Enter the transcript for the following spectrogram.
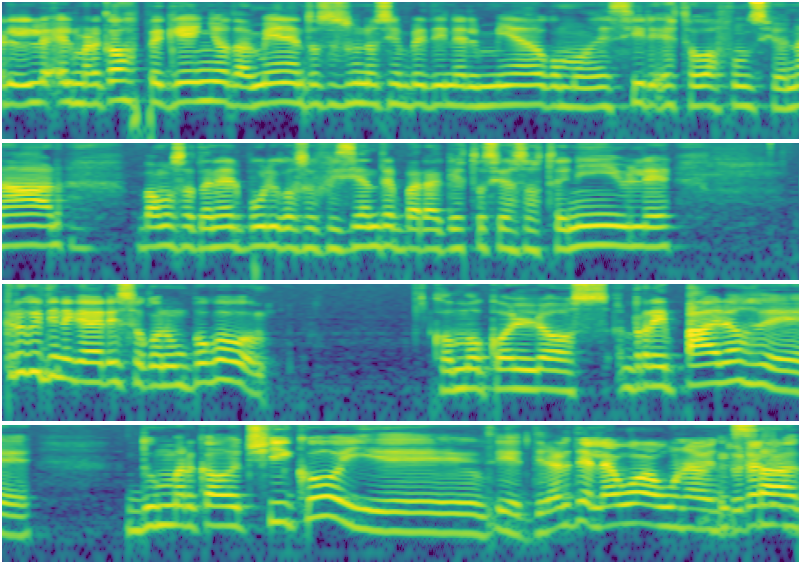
el, mercado es pequeño también, entonces uno siempre tiene el miedo como decir, esto va a funcionar, vamos a tener el público suficiente para que esto sea sostenible. Creo que tiene que ver eso con un poco como con los reparos de, de un mercado chico y de... Sí, de tirarte al agua a una aventura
